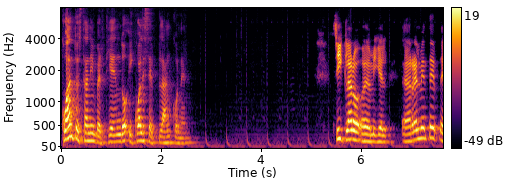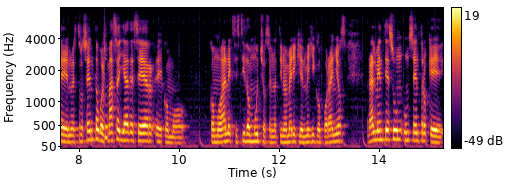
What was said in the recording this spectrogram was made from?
¿Cuánto están invirtiendo y cuál es el plan con él? Sí, claro, eh, Miguel. Eh, realmente eh, nuestro centro, pues, más allá de ser como como han existido muchos en Latinoamérica y en México por años, realmente es un, centro que,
